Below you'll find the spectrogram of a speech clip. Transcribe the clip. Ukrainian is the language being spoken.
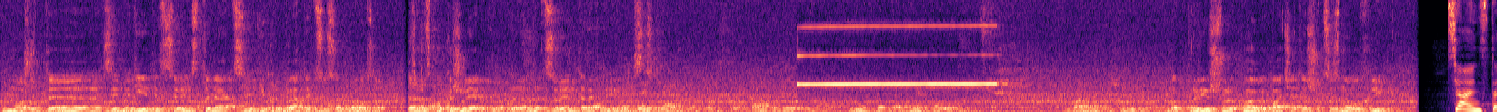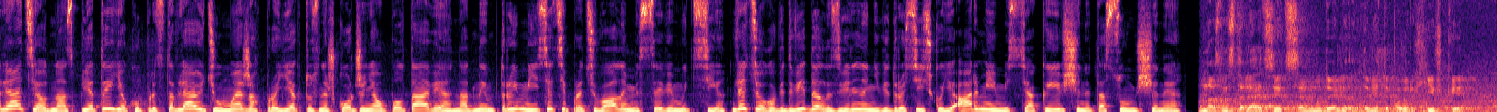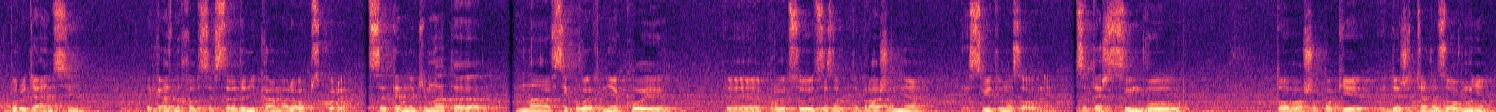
Ви можете взаємодіяти з цією інсталяцією і прибрати цю загрозу. Я зараз покажу, як е, працює інтерактивність. От провівши рукою, ви бачите, що це знову хліб. Ця інсталяція одна з п'яти, яку представляють у межах проєкту знешкодження у Полтаві. Над ним три місяці працювали місцеві митці. Для цього відвідали звільнені від російської армії місця Київщини та Сумщини. Одна з інсталяцій це модель дев'ятиповерхівки Бородянці, яка знаходиться всередині камери обскури. Це темна кімната, на всі поверхні якої е, проєцюється зображення світу назовні. Це теж символ того, що поки йде життя назовні,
